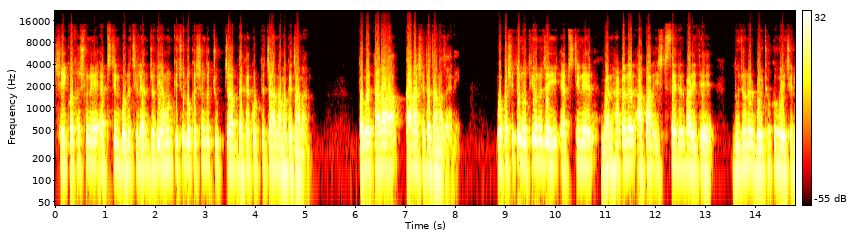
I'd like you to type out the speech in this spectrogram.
সেই কথা শুনে অ্যাপস্টিন বলেছিলেন, যদি এমন কিছু লোকের সঙ্গে চুপচাপ দেখা করতে চান, আমাকে জানান। তবে তারা, কারা সেটা জানা যায়নি। প্রকাশিত নথি অনুযায়ী অ্যাপস্টিনের ম্যানহাটানের আপার ইস্ট সাইডের বাড়িতে দুজনের বৈঠকও হয়েছিল।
